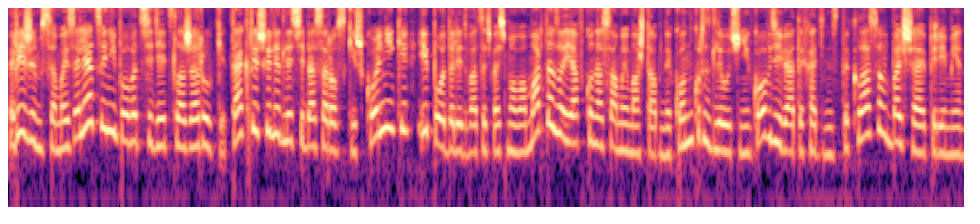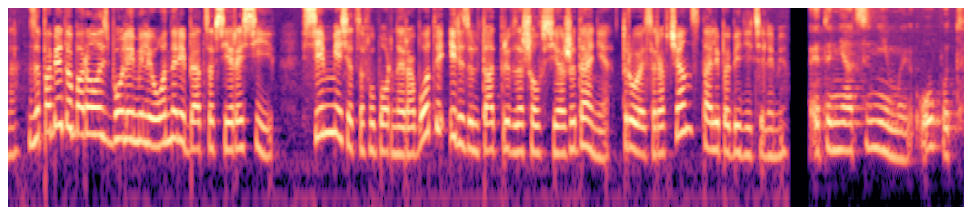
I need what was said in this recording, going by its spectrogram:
Режим самоизоляции не повод сидеть сложа руки. Так решили для себя саровские школьники и подали 28 марта заявку на самый масштабный конкурс для учеников 9-11 классов «Большая перемена». За победу боролось более миллиона ребят со всей России. Семь месяцев упорной работы и результат превзошел все ожидания. Трое саровчан стали победителями. Это неоценимый опыт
